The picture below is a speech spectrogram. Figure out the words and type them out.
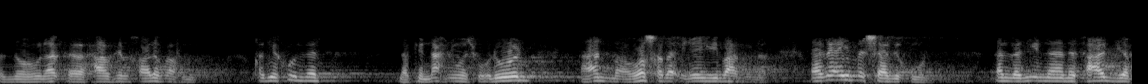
أنه هناك حافظ خالفهم. قد يكون ذلك لكن نحن مسؤولون عن ما وصل إليه بعضنا. هذا أئمة السابقون؟ الذين نتعجب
